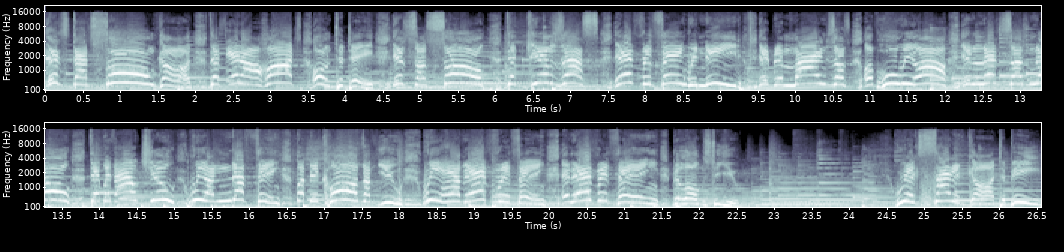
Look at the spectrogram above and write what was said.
It's that song, God, that's in our hearts on today. It's a song that gives us everything we need. It reminds us of who we are. It lets us know that without you, we are nothing. But because of you, we have everything, and everything belongs to you. We're excited, God, to be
